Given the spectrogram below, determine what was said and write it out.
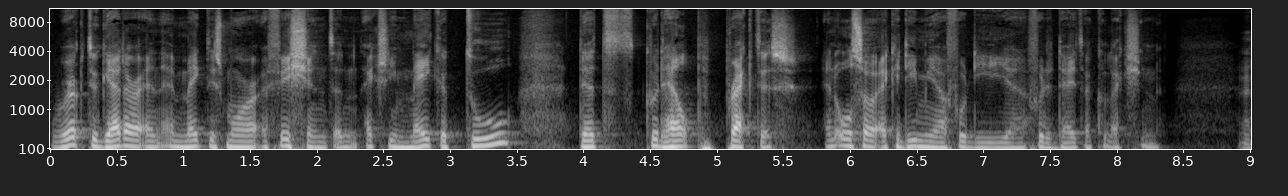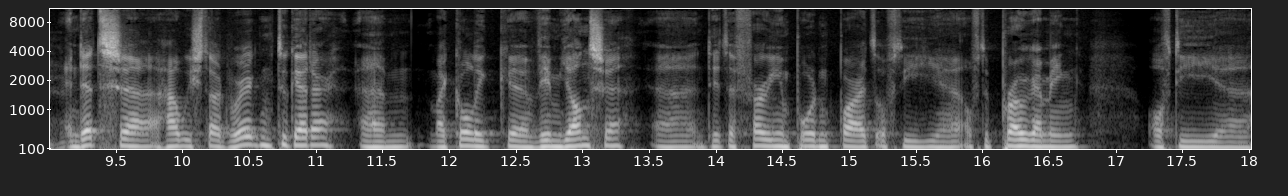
work together and, and make this more efficient and actually make a tool that could help practice and also academia for the uh, for the data collection. Mhm. And that's uh, how we start working together. Um, my colleague uh, Wim Jansen uh, did a very important part of the uh, of the programming of the uh,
